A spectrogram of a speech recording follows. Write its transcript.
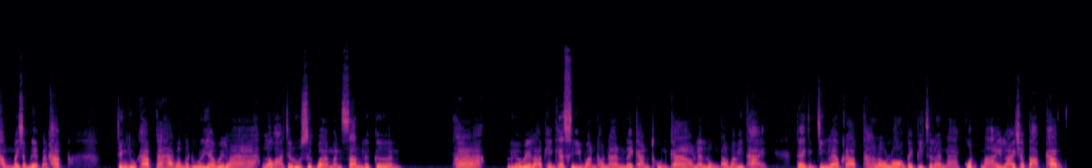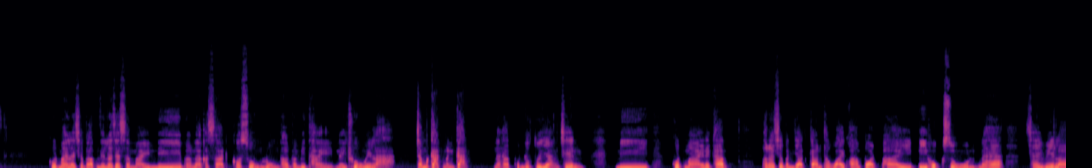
ทำไม่สำเร็จนะครับจริงอยู่ครับถ้าหากเรามาดูระยะเวลา เราอาจจะรู้สึกว่ามันสั้นเหลือเกิน ถ้าเหลือเวลาเพียงแค่ 4 วันเท่านั้นในการทูลเก้าและลงพระมาพิไทยแต่จริง ๆ แล้วครับ ถ้าเราลองไปพิจารณากฎหมายหลายฉบับครับ กฎหมายหลายฉบับในรัชสมัยนี้พระมหากษัตริย์ก็ทรงลงพระมาพิไทยในช่วงเวลาจำกัดเหมือนกัน นะครับผมยกตัวอย่างเช่น มีกฎหมายนะครับ พระราชบัญญัติการถวายความปลอดภัยปี 60 นะฮะใช้เวลา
